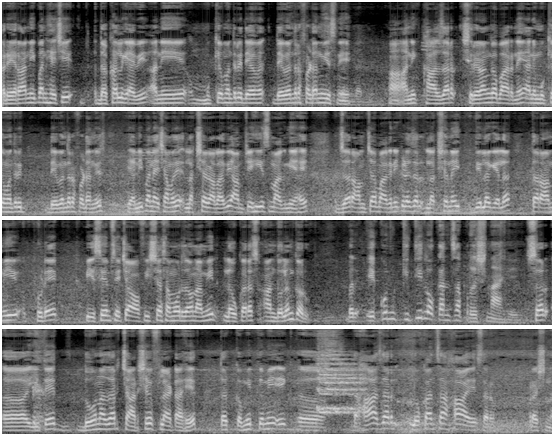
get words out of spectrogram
रेरानी पण ह्याची दखल घ्यावी आणि मुख्यमंत्री देव देवेंद्र फडणवीसने आणि खासदार श्रीरंग बारणे आणि मुख्यमंत्री देवेंद्र फडणवीस यांनी पण याच्यामध्ये लक्ष घालावी. आमची हीच मागणी आहे. जर आमच्या मागणीकडे जर लक्ष नाही दिलं गेलं तर आम्ही पुढे पी सी एम सीच्या ऑफिसच्या समोर जाऊन आम्ही लवकरच आंदोलन करू. बरं एकूण किती लोकांचा प्रश्न आहे? सर अ, इथे दोन हजार चारशे फ्लॅट आहेत तर कमीत कमी एक अ, दहा हजार लोकांचा हा आहे सर प्रश्न.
